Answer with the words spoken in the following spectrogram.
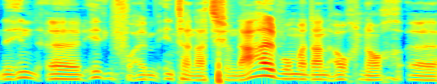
eine, äh, vor allem international, wo man dann auch noch äh,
